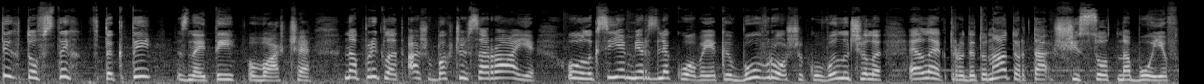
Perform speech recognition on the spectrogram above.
Тих, хто встиг втекти, знайти важче. Наприклад, аж в Бахчисараї у Олексія Мерзлякова, який був в розшуку, вилучили електродетонатор та 600 набоїв.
